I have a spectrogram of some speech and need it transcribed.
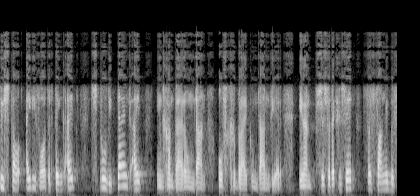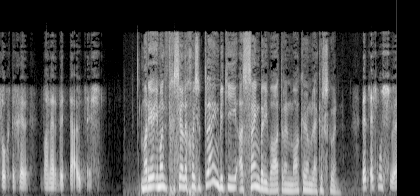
toestel uit die watertank uit, spoel die tank uit en gaan bære hom dan of gebruik hom dan weer. En dan soos wat ek gesê het, vervang die bevochtiger wanneer dit te oud is. Mario, iemand het gesê hulle gooi so klein bietjie asyn by die water en maak hom lekker skoon. Dit is mos so,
